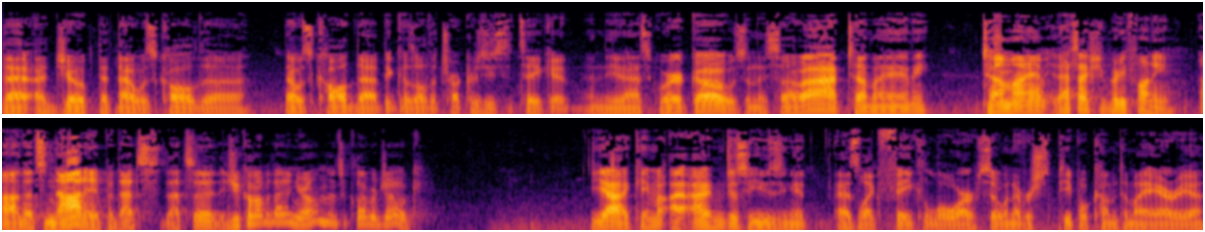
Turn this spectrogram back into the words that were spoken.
that a joke that that was called uh, that was called that because all the truckers used to take it and you'd ask where it goes and they say ah to Miami. To Miami. That's actually pretty funny. Uh, that's not it, but that's that's a. Did you come up with that on your own? That's a clever joke. Yeah, I came. I, I'm just using it as like fake lore. So whenever people come to my area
